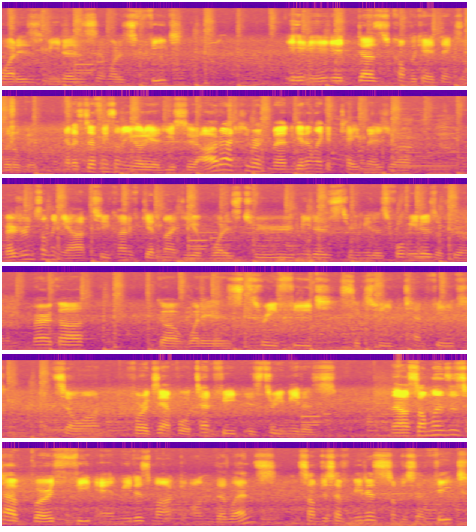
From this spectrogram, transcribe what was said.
what is meters and what is feet it, it, does complicate things a little bit. And it's definitely something you gotta get used to. I would actually recommend getting like a tape measure measuring something out to kind of get an idea of what is 2 meters, 3 meters, 4 meters, or if you're in America, got what is 3 feet, 6 feet, 10 feet, and so on. For example, 10 feet is 3 meters. Now, some lenses have both feet and meters marked on the lens. Some just have meters, some just have feet.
